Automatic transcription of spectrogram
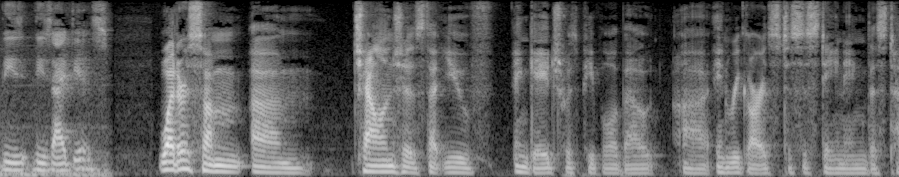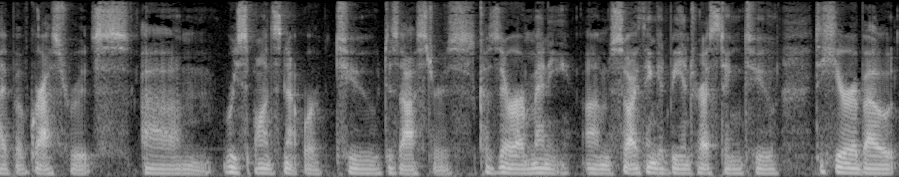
these these ideas. What are some um, challenges that you've engaged with people about uh, in regards to sustaining this type of grassroots um, response network to disasters? Because there are many. Um, so I think it'd be interesting to to hear about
